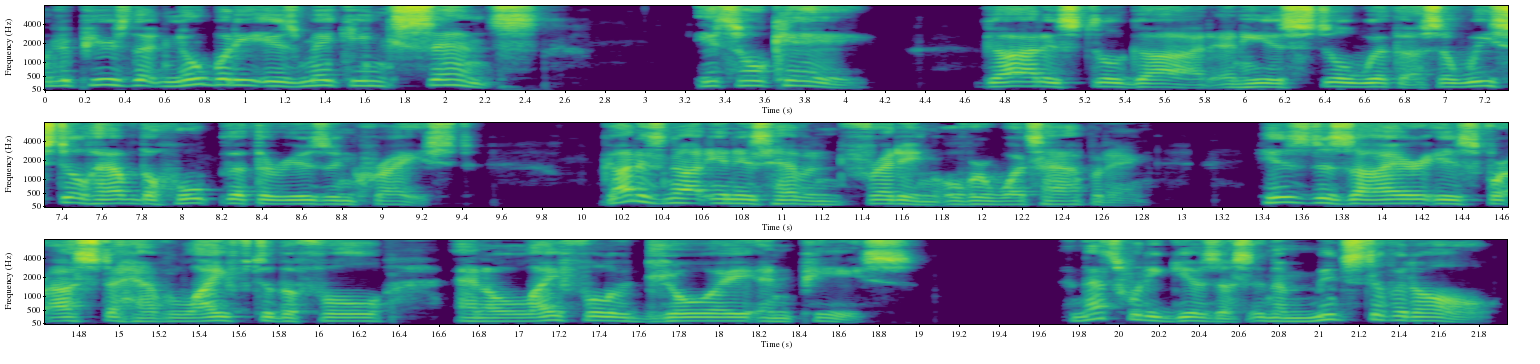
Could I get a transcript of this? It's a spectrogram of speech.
when it appears that nobody is making sense, it's okay God is still God and he is still with us and we still have the hope that there is in Christ. God is not in his heaven fretting over what's happening. His desire is for us to have life to the full and a life full of joy and peace. And that's what he gives us in the midst of it all.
